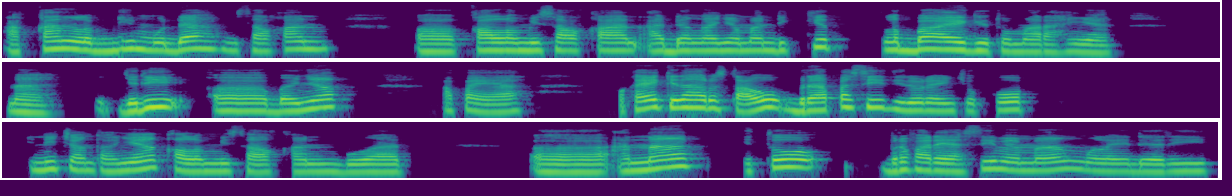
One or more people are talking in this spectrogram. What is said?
Akan lebih mudah misalkan uh, kalau misalkan ada nggak nyaman dikit, lebay gitu marahnya. Nah, jadi uh, banyak apa ya, makanya kita harus tahu berapa sih tidur yang cukup. Ini contohnya kalau misalkan buat uh, anak itu bervariasi memang mulai dari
